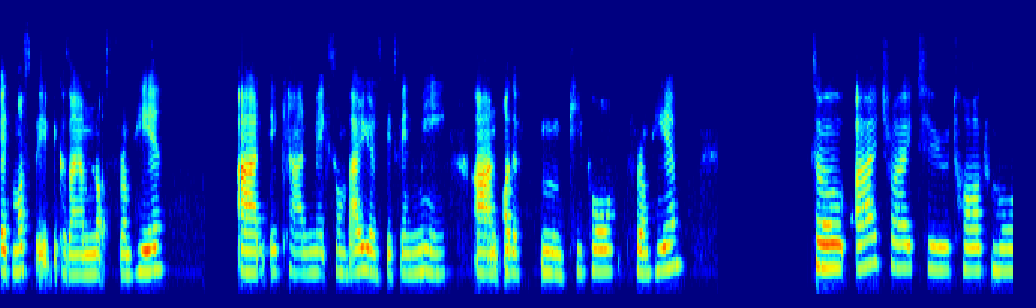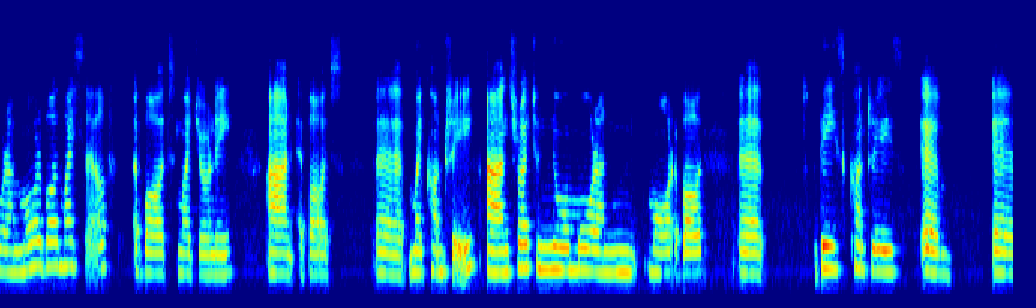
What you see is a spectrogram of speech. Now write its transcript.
it must be because i am not from here. And it can make some barriers between me and other um, people from here. So i try to talk more and more about myself about my journey and about uh, my country and try to know more and more about uh, these countries, um, uh,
